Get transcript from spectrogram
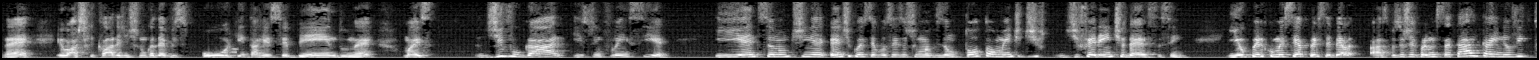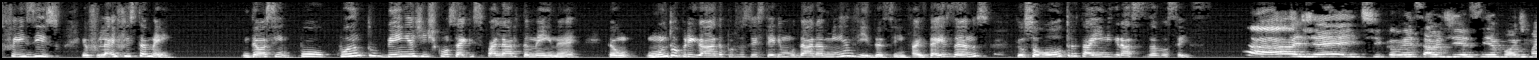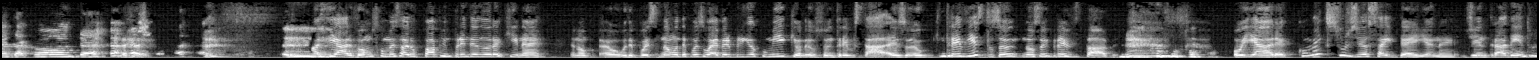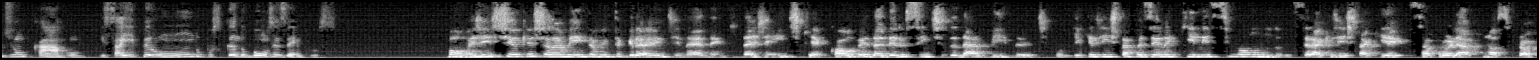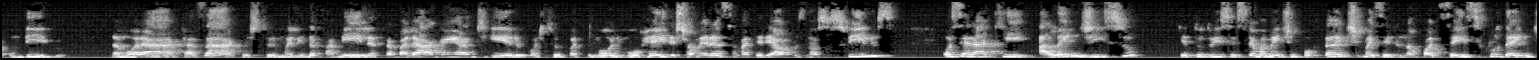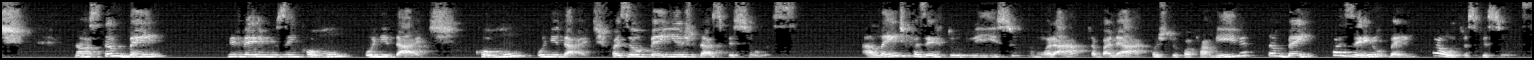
Né? Eu acho que, claro, a gente nunca deve expor quem está recebendo, né? Mas divulgar, isso influencia. E antes eu não tinha, antes de conhecer vocês, eu tinha uma visão totalmente di diferente dessa, assim. E eu comecei a perceber, as pessoas chegam para mim e falam, ah, Taine, eu vi que tu fez isso. Eu fui lá e fiz também. Então, assim, pô, quanto bem a gente consegue espalhar também, né? Então, muito obrigada por vocês terem mudado a minha vida, assim. Faz 10 anos que eu sou outra Taine graças a vocês. Ah, gente, começar o dia assim é bom demais da conta. Mas, Yara, vamos começar o papo empreendedor aqui, né? Eu não, eu, depois, senão depois o Weber briga comigo, que eu, eu sou entrevistada, eu, sou, eu entrevisto, sou, não sou entrevistada. Ô Yara, como é que surgiu essa ideia, né, de entrar dentro de um carro e sair pelo mundo buscando bons exemplos? Bom, a gente tinha um questionamento muito grande, né, dentro da gente, que é qual o verdadeiro sentido da vida? Tipo, o que, que a gente está fazendo aqui nesse mundo? Será que a gente está aqui só para olhar para o nosso próprio umbigo? Namorar, casar, construir uma linda família, trabalhar, ganhar dinheiro, construir um patrimônio, morrer e deixar uma herança material para os nossos filhos? Ou será que, além disso, que tudo isso é extremamente importante, mas ele não pode ser excludente, nós também vivermos em comum unidade? Comum unidade, fazer o bem e ajudar as pessoas. Além de fazer tudo isso, namorar, trabalhar, construir com a família, também fazer o bem para outras pessoas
